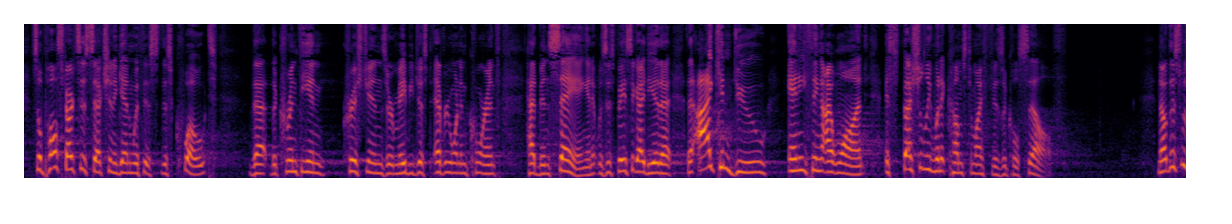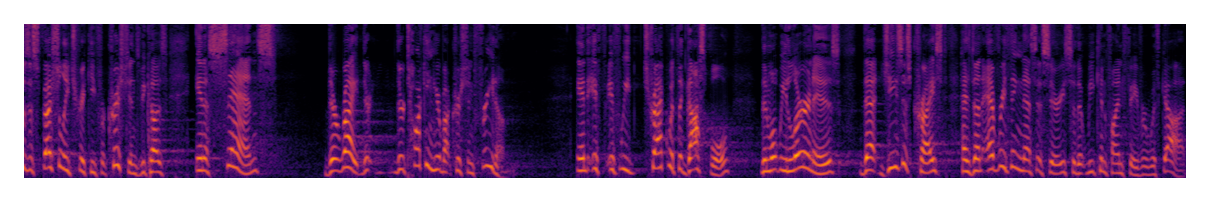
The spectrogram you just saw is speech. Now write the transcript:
So Paul starts this section again with this, this quote that the Corinthian Christians, or maybe just everyone in Corinth, had been saying. And it was this basic idea that, that I can do anything I want, especially when it comes to my physical self. Now, this was especially tricky for Christians because, in a sense, they're right. They're, they're talking here about Christian freedom. And if, if we track with the gospel, then what we learn is that Jesus Christ has done everything necessary so that we can find favor with God.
